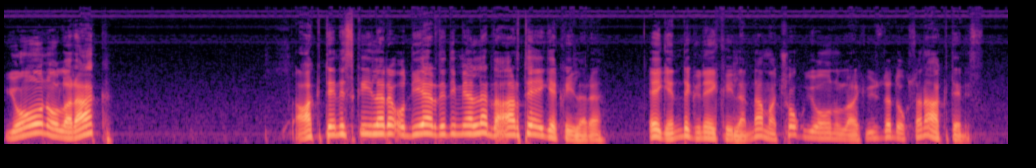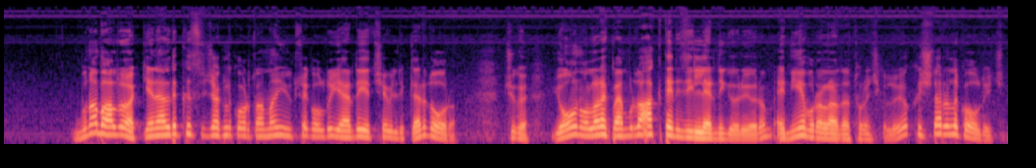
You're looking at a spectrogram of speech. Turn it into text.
yoğun olarak Akdeniz kıyıları o diğer dediğim yerler de artı Ege kıyıları. Ege'nin de güney kıyılarında ama çok yoğun olarak %90'ı Akdeniz. Buna bağlı olarak genelde kış sıcaklık ortalamanın yüksek olduğu yerde yetişebildikleri doğru. Çünkü yoğun olarak ben burada Akdeniz illerini görüyorum. E niye buralarda turunç oluyor? Kışlar ılık olduğu için.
